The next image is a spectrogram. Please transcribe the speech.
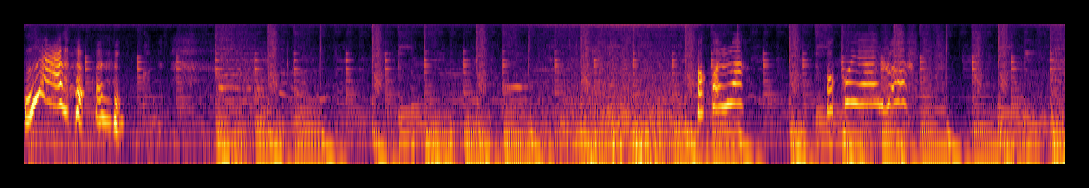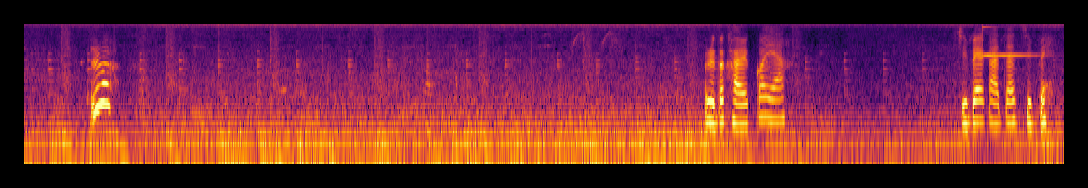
으아. 코코 일로와. 코코야 일로와. 일로와. 우리도 갈 거야 집에 가자 집에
